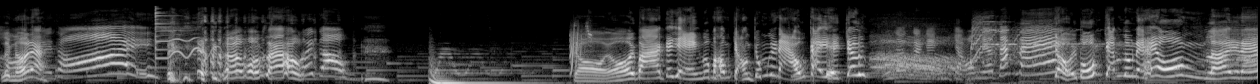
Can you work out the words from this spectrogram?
Lần nữa nè. Thôi, Thôi, không không sao. Cuối cùng trời ơi ba cái vàng luôn mà không chọn chúng cái nào cây thiệt chứ. Sao càng ngày chọn vậy, tắt đi. Trời ơi 400 luôn nè thấy không lời nè.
